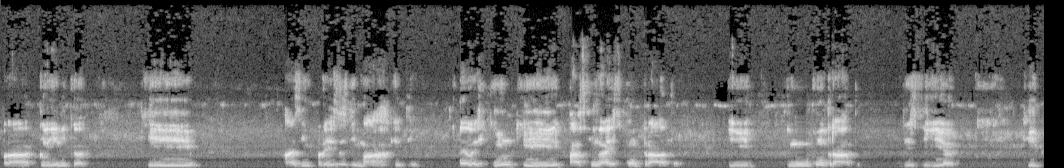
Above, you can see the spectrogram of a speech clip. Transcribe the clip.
para a clínica que as empresas de marketing elas tinham que assinar esse contrato e no contrato dizia que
